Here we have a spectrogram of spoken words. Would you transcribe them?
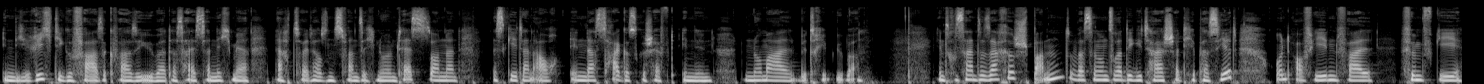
in die richtige Phase quasi über. Das heißt dann nicht mehr nach 2020 nur im Test, sondern es geht dann auch in das Tagesgeschäft, in den Normalbetrieb über. Interessante Sache, spannend, was in unserer Digitalstadt hier passiert und auf jeden Fall 5G,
